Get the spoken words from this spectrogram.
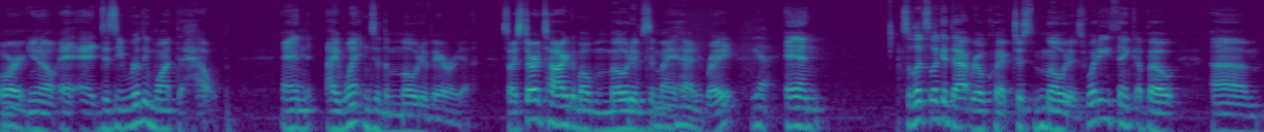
Or, you know, eh, eh, does he really want the help? And I went into the motive area. So I started talking about motives in my head, right? Yeah. And so let's look at that real quick. Just motives. What do you think about um,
